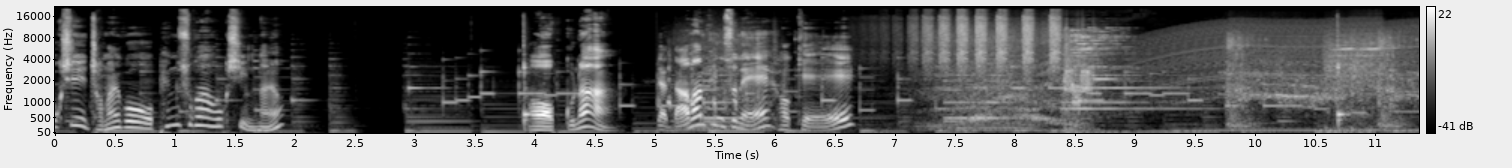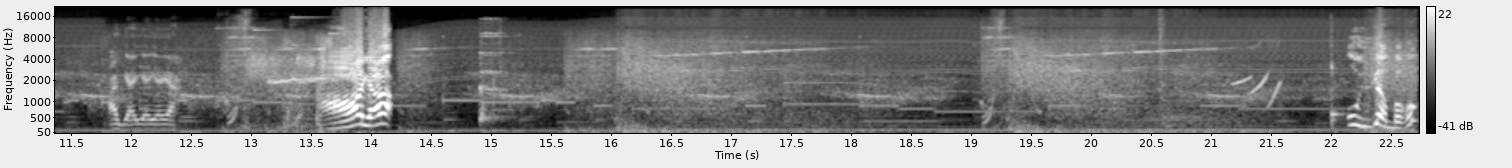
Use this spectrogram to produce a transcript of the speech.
혹시 저 말고 펭수가 혹시 있나요? 어, 없구나. 야, 나만 펭수네. 오케이. 아, 야, 야, 야, 야. 아, 야! 오 이게 안 먹어?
